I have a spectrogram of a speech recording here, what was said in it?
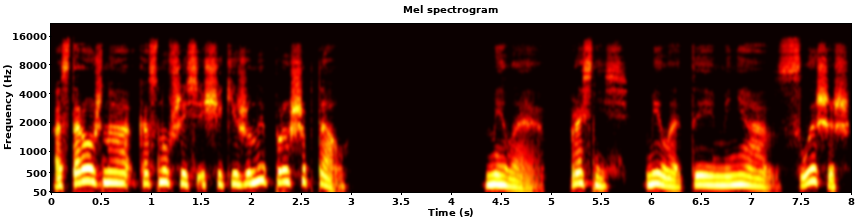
Осторожно коснувшись щеки жены, прошептал — «Милая, проснись. Милая, ты меня слышишь?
